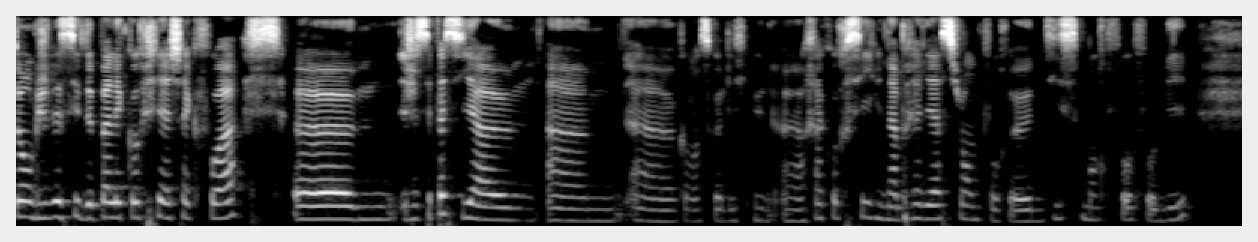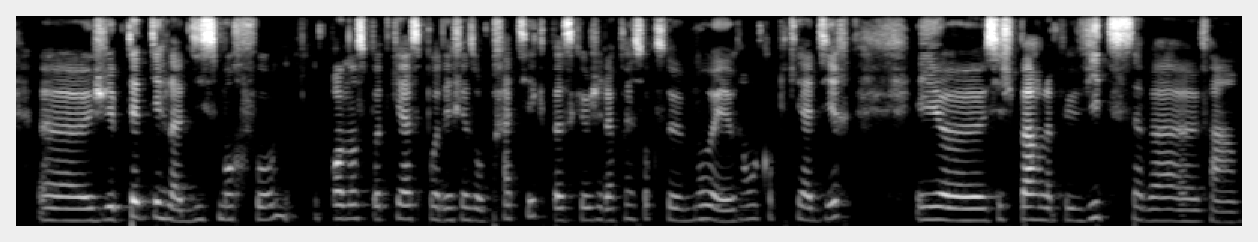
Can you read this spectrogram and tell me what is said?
Donc, je vais essayer de ne pas l'écorcher à chaque fois. Euh, je ne sais pas s'il y a euh, un, comment ce dit, une, un raccourci, une abréviation pour euh, dysmorphophobie. je vais peut-être dire la dysmorpho pendant ce podcast pour des raisons pratiques parce que j'ai l'impression que ce mot est vraiment compliqué à dire et si je parle un peu vite ça va enfin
